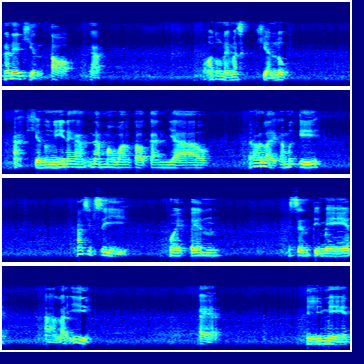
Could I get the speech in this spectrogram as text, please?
นักเรียนเขียนตอบนะครับเอาตรงไหนมาเขียนลูกอะเขียนตรงนี้นะครับนำมาวางต่อกันยาวเท่าไหร่ครับเมื่อกี้ 54 หน่วยเป็นเซนติเมตรอ่าและอีก 8มิลลิเมตร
